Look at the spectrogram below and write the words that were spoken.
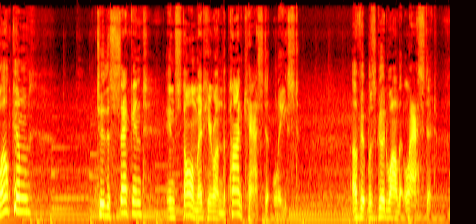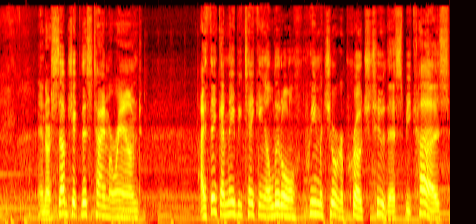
Welcome to the second installment here on the podcast, at least, of It Was Good While It Lasted. And our subject this time around, I think I may be taking a little premature approach to this because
